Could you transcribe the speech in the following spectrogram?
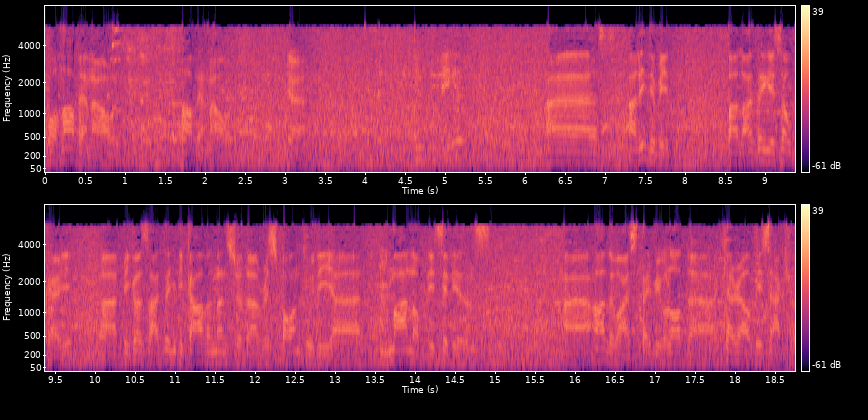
For half an hour, half an hour, yeah. Uh, a little bit, but I think it's okay uh, because I think the government should uh, respond to the uh, demand of the citizens. Uh, otherwise, they will not uh, carry out this action.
